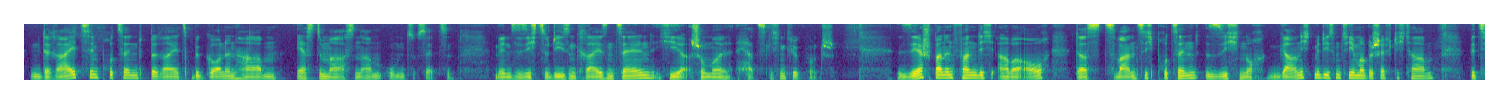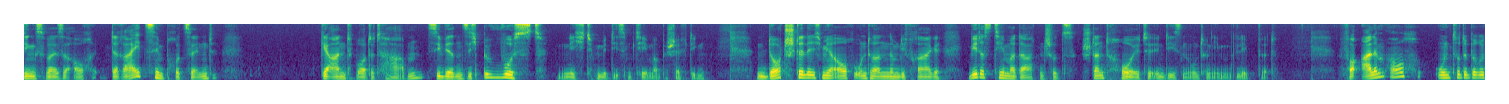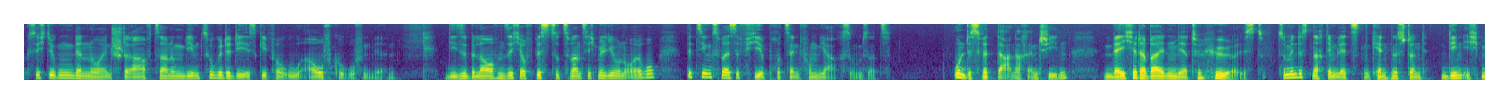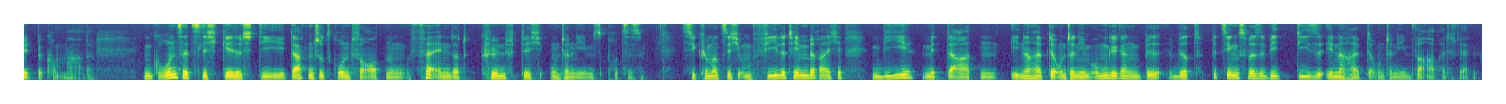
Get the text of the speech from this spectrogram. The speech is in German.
13% bereits begonnen haben, erste Maßnahmen umzusetzen. Wenn Sie sich zu diesen Kreisen zählen, hier schon mal herzlichen Glückwunsch. Sehr spannend fand ich aber auch, dass 20% sich noch gar nicht mit diesem Thema beschäftigt haben, beziehungsweise auch 13% geantwortet haben, sie werden sich bewusst nicht mit diesem Thema beschäftigen. Dort stelle ich mir auch unter anderem die Frage, wie das Thema Datenschutz Stand heute in diesen Unternehmen gelebt wird. Vor allem auch unter der Berücksichtigung der neuen Strafzahlungen, die im Zuge der DSGVO aufgerufen werden. Diese belaufen sich auf bis zu 20 Millionen Euro bzw. 4% vom Jahresumsatz. Und es wird danach entschieden, welcher der beiden Werte höher ist, zumindest nach dem letzten Kenntnisstand, den ich mitbekommen habe. Grundsätzlich gilt, die Datenschutzgrundverordnung verändert künftig Unternehmensprozesse. Sie kümmert sich um viele Themenbereiche, wie mit Daten innerhalb der Unternehmen umgegangen wird, beziehungsweise wie diese innerhalb der Unternehmen verarbeitet werden.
